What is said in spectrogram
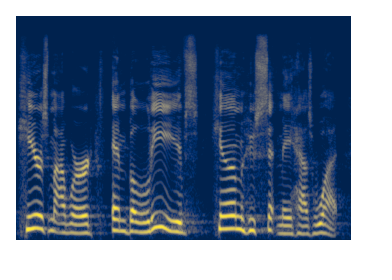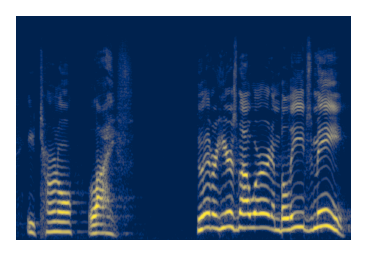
hears my word and believes him who sent me has what? Eternal life. Whoever hears my word and believes me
